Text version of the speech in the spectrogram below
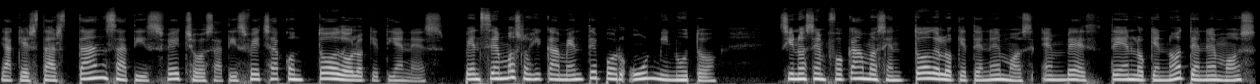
ya que estás tan satisfecho o satisfecha con todo lo que tienes. Pensemos lógicamente por un minuto. Si nos enfocamos en todo lo que tenemos en vez de en lo que no tenemos,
